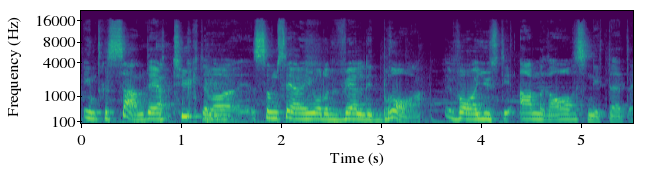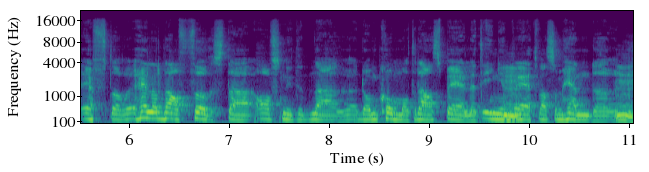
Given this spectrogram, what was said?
intressant, det jag tyckte var, som serien gjorde väldigt bra, var just i andra avsnittet. Efter hela det där första avsnittet när de kommer till det här spelet, ingen vet vad som händer.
